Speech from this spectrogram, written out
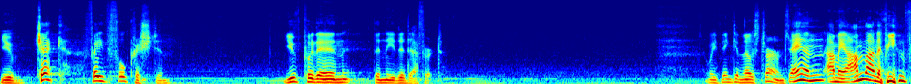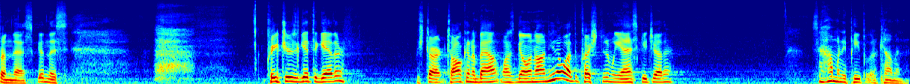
You check, faithful Christian. You've put in the needed effort. We think in those terms. And, I mean, I'm not immune from this. Goodness. Preachers get together. We start talking about what's going on. You know what the question we ask each other? So, how many people are coming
